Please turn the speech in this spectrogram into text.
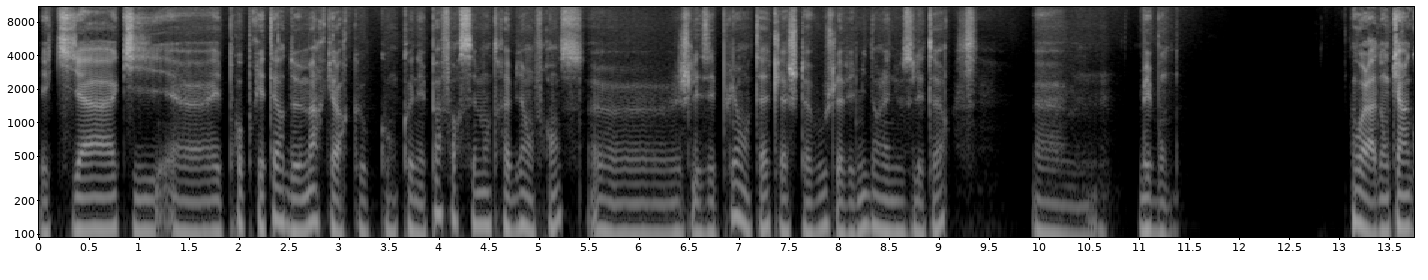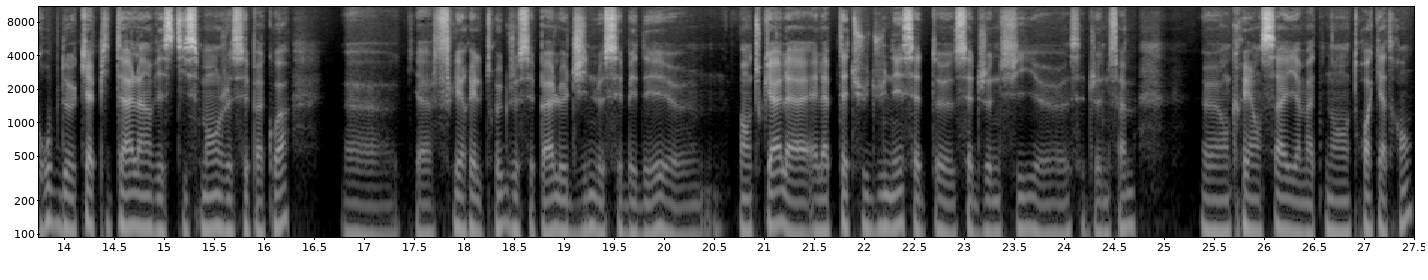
et qui a qui euh, est propriétaire de marques alors que qu'on connaît pas forcément très bien en France. je les ai plus en tête là, je t'avoue, je l'avais mis dans la newsletter. mais bon. Voilà, donc un groupe de capital, investissement, je sais pas quoi, euh, qui a flairé le truc, je sais pas, le jean, le CBD. Euh. en tout cas, elle a, peut-être eu du nez, cette, euh, cette jeune fille, cette jeune femme, en créant ça il y a maintenant 3-4 ans,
